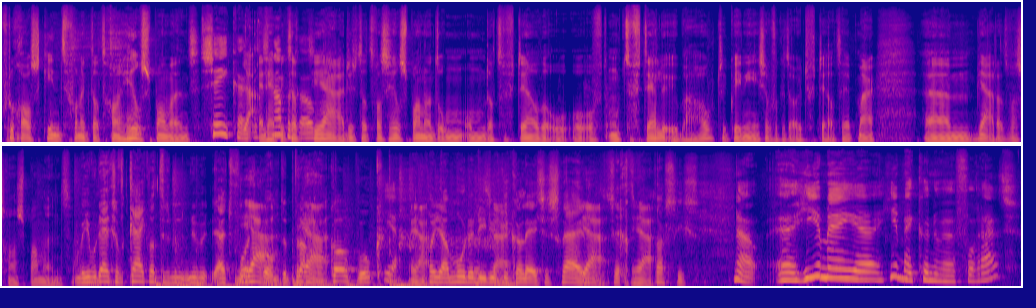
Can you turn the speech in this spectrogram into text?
Vroeger als kind vond ik dat gewoon heel spannend. Zeker, dat en snap heb ik ik dat, ook. ja, dus dat was heel spannend om, om dat te vertellen of om te vertellen überhaupt. Ik weet niet eens of ik het ooit verteld heb, maar ehm, ja, dat was gewoon spannend. Maar je moet eigenlijk even kijken wat er nu uit voortkomt. Ja, Een prachtig ja. kookboek Ja. Ja, van jouw moeder die waar. kan lezen en schrijven. Ja, Dat is echt ja. fantastisch. Nou, eh, hiermee, eh, hiermee kunnen we vooruit.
